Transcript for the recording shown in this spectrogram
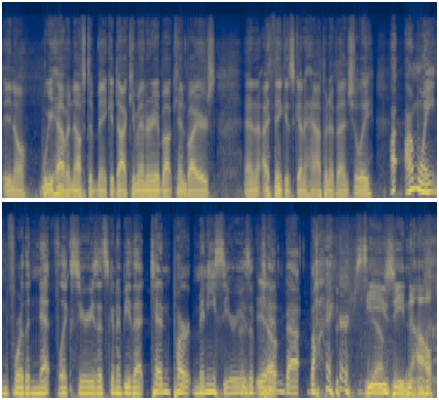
you know we have enough to make a documentary about Ken Byers, and I think it's going to happen eventually. I, I'm waiting for the Netflix series. It's going to be that ten part mini series of Yeah. Ken ba- Byers. Easy now.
